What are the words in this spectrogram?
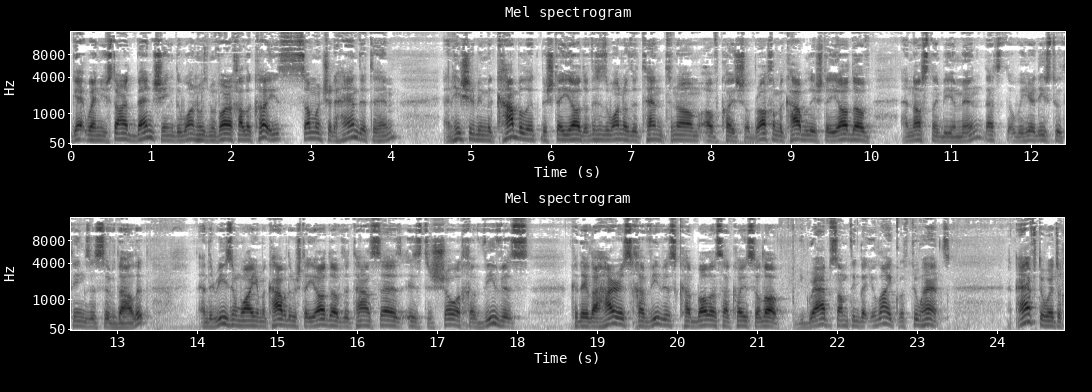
get when you start benching the one who's mevarach alakais, someone should hand it to him, and he should be mekabelit b'shtei yodov. This is one of the ten tanom of kais shel bracha mekabel shtei yodov and nosnei biyamin. That's we hear these two things as sivdalit, and the reason why you're mekabel b'shtei yodov, the Taz says, is to show a chavivis. Kadei laharis chavivis kabbalas hakais You grab something that you like with two hands. Afterwards, after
